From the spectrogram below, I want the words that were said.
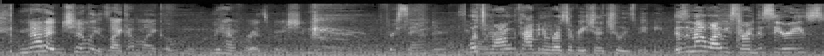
not at Chili's. Like, I'm like, oh, we have a reservation for Sanders. What's wrong with having a reservation at Chili's, baby? Isn't that why we started this series?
